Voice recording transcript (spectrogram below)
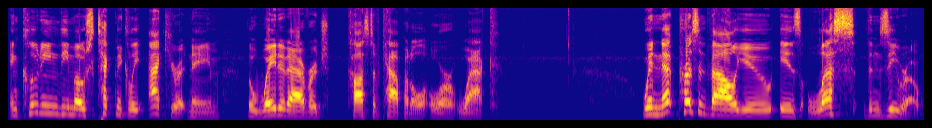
including the most technically accurate name, the weighted average cost of capital, or WACC. When net present value is less than zero,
